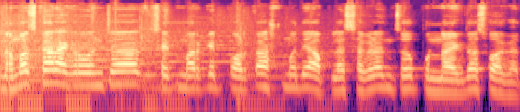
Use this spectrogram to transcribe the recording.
नमस्कार अॅग्रोवनच्या शेत मार्केट पॉडकास्टमध्ये आपल्या सगळ्यांचं पुन्हा एकदा स्वागत.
